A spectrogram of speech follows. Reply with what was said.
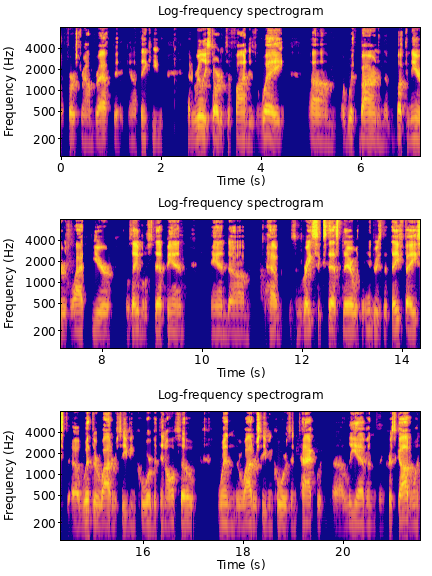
a first round draft pick. And I think he had really started to find his way um, with Byron and the Buccaneers last year. Was able to step in and um, have some great success there with the injuries that they faced uh, with their wide receiving corps, but then also when the wide receiving corps is intact with uh, Lee Evans and Chris Godwin,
